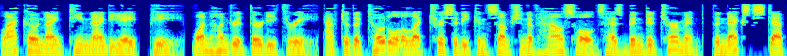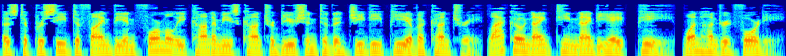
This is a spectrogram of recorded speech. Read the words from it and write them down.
LACKO 1998, p. 133 after the total electricity consumption of households has been determined, the next step is to proceed to find the informal economy's contribution to the GDP of a country LACKO 1998, p. 140.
